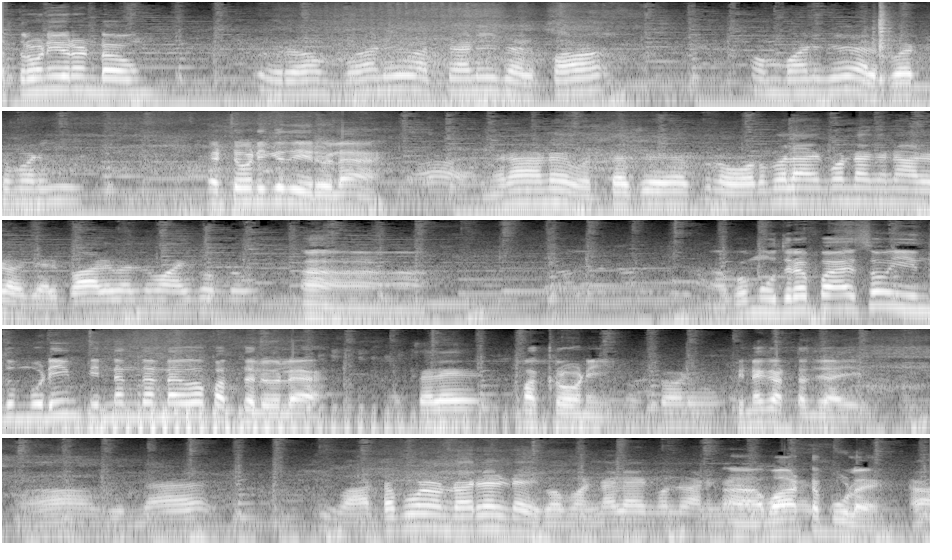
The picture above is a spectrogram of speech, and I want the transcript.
എത്ര മണി വരെ ഉണ്ടാവും ഒരു ഒമ്പത് മണി പത്ത് മണി ചിലപ്പോ ഒമ്പത് മണിക്ക് ചിലപ്പോ എട്ട് മണിക്ക് എട്ട് മണിക്ക് തീരും അല്ലേ? ആ അങ്ങനെയാണ് ഇവിടുത്തെ റോഡ് മേലായിക്കൊണ്ട് അങ്ങനെയാണല്ലോ. ചിലപ്പോൾ ആൾ വന്ന് വാങ്ങിക്കൊണ്ടു ആ ആ ആ. അപ്പൊ മുതിര പായസം ഈന്തുംപൊടിയും പിന്നെന്താ ഉണ്ടാവുക പത്തലും അല്ലേ? പത്തൽ. മക്രോണി. മക്രോണി. പിന്നെ കട്ടൻ ചായ ആ പിന്നെ വാട്ടപ്പൂൾ ഉണ്ടാവലുണ്ടേ? ഇപ്പൊ നടങ്ങാൻ വാട്ടപ്പൂളെ ആ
